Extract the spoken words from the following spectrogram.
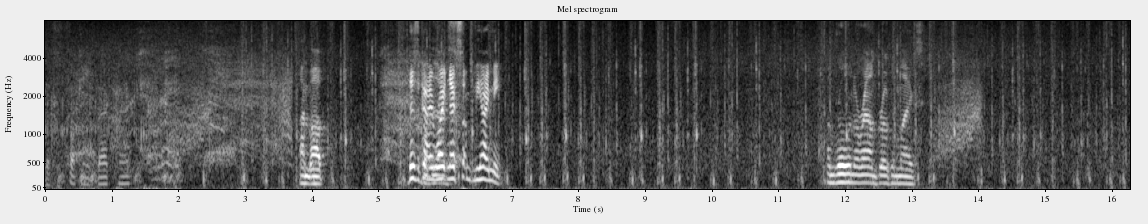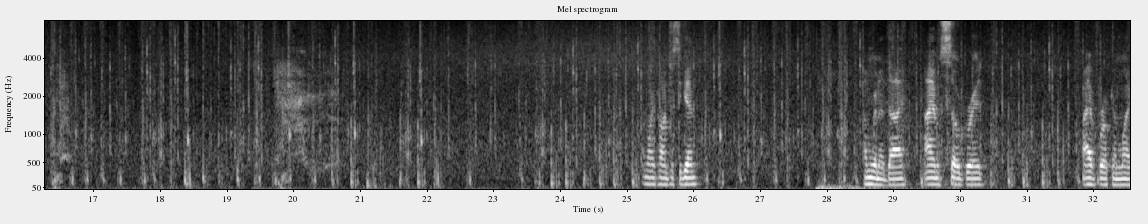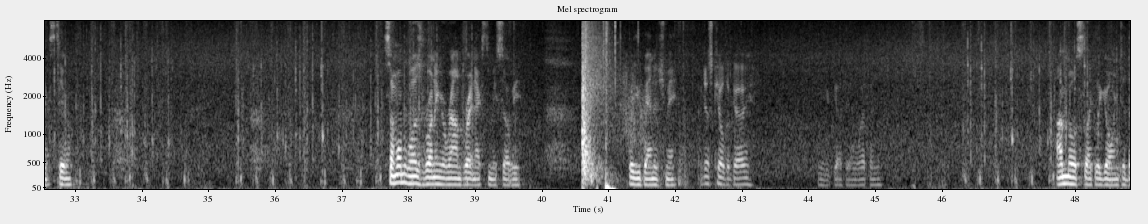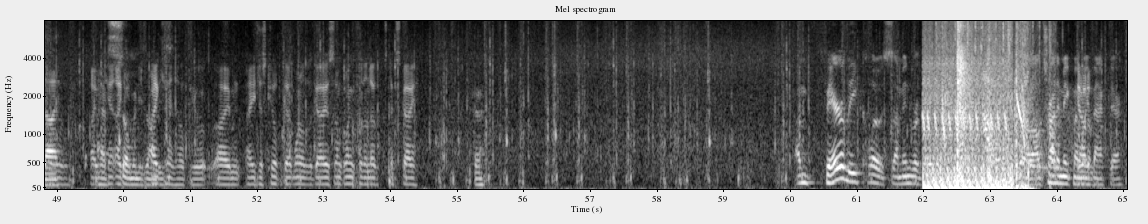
the fucking backpack. I'm up. There's a oh, guy right next to behind me. I'm rolling around broken legs. I'm unconscious again. I'm gonna die. I am so great. I have broken legs too. Someone was running around right next to me, Sobi. But you bandaged me? I just killed a guy. Give me your goddamn weapon. I'm most likely going to die. Mm, I, I have can't, so I, many I can't help you. I'm. I just killed one of the guys. I'm going for the next, next guy. Okay. I'm fairly close. I'm in Regalia. So I'll try to make my Got way him. back there.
